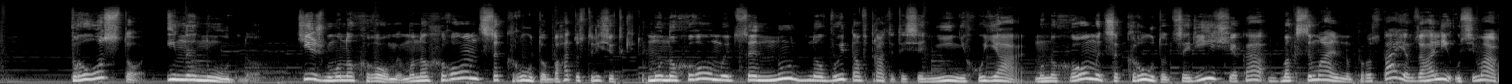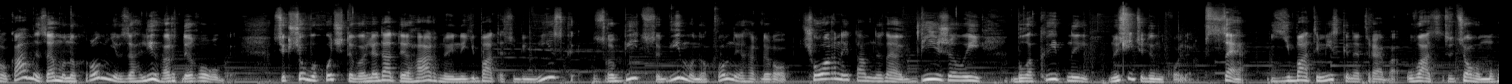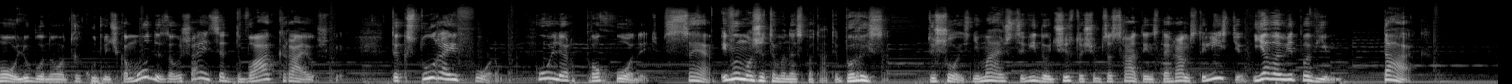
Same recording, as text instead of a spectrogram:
просто і не нудно. Ті ж монохроми. Монохром це круто. Багато стилістів такі. Монохроми це нудно, ви там втратитеся. Ні, ніхуя. Монохроми це круто. Це річ, яка максимально проста. Я взагалі усіма роками за монохромні взагалі гардероби. Ось якщо ви хочете виглядати гарно і не їбати собі мізки, зробіть собі монохромний гардероб. Чорний, там, не знаю, біжевий, блакитний. Носіть один колір. Все. Їбати мізки не треба. У вас з цього мого улюбленого трикутничка моди залишається два краюшки: текстура і форма. Колір проходить. Все. І ви можете мене спитати, Бориса, ти що, знімаєш це відео чисто, щоб засрати інстаграм стилістів? Я вам відповім: так.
